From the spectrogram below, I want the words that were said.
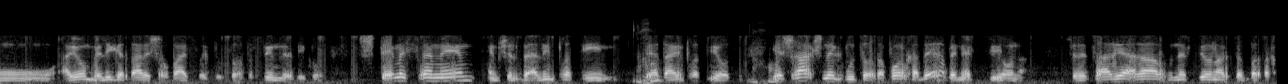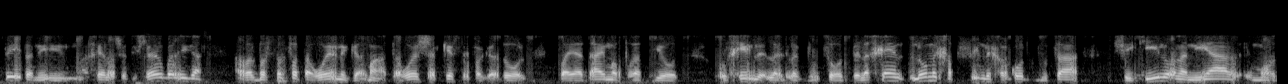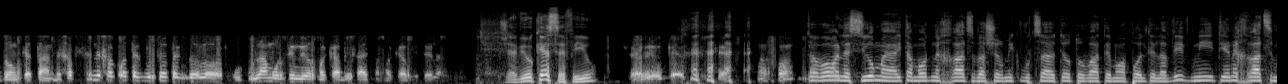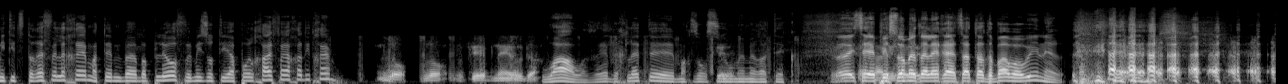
היום בליגת העל יש 14 קבוצות, תשים לב, איקו. 12 מהם הם של בעלים פרטיים, נכון. בידיים פרטיות. נכון. יש רק שני קבוצות, הפועל חדרה ונס ציונה. שלצערי הרב, נס ציונה קצת בתחתית, אני מאחל לה שתישאר בליגה, אבל בסוף אתה רואה מגמה, אתה רואה שהכסף הגדול בידיים הפרטיות הולכים לקבוצות, ולכן לא מחפשים לחכות קבוצה שהיא כאילו על הנייר מועדון קטן, מחפשים לחכות את הקבוצות הגדולות, כולם רוצים להיות מכבי חיפה, מכבי תל אביב. שיביאו כסף, יהיו. שיביאו כסף, כן, נכון. טוב, אורן, לסיום, היית מאוד נחרץ באשר מי קבוצה יותר טובה, אתם או הפועל תל אביב. מי תהיה נחרץ, מי תצטרף אליכם? אתם בפלייאוף, ומי זאת תהיה הפועל חיפה יחד איתכם? לא, לא, זה תהיה בני יהודה. וואו, זה בהחלט אה, מחזור סיום מרתק. לא יצא פרסומת עליך, יצאת הדבר בווינר.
